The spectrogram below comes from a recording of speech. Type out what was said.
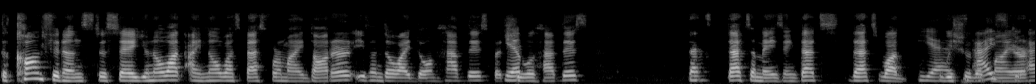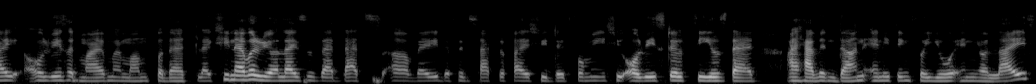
the confidence to say, you know what, I know what's best for my daughter, even though I don't have this, but yep. she will have this that's that's amazing. That's that's what yeah we should admire. I, I always admire my mom for that. Like she never realizes that that's a very different sacrifice she did for me. She always still feels that i haven't done anything for you in your life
